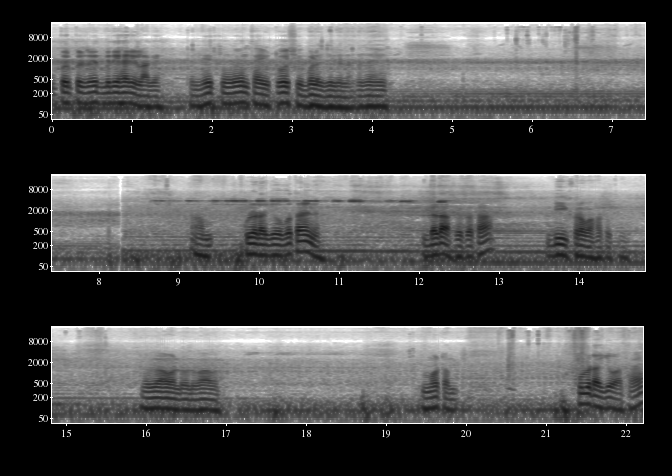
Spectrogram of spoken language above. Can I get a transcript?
ઉપર પર રેત બધી સારી લાગે. તો નીચે હોય થાય ટોસ્યું બળે ગયેલી લાગે જાય આમ ફૂલડા જેવો બતાવે ને, દડા છે તથા બી કરવા હતું આવા દોડ આવે મોટા ફૂલડા જેવા થાય.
